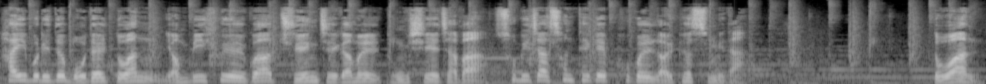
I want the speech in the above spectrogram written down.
하이브리드 모델 또한 연비 효율과 주행 질감을 동시에 잡아 소비자 선택의 폭을 넓혔습니다. 또한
